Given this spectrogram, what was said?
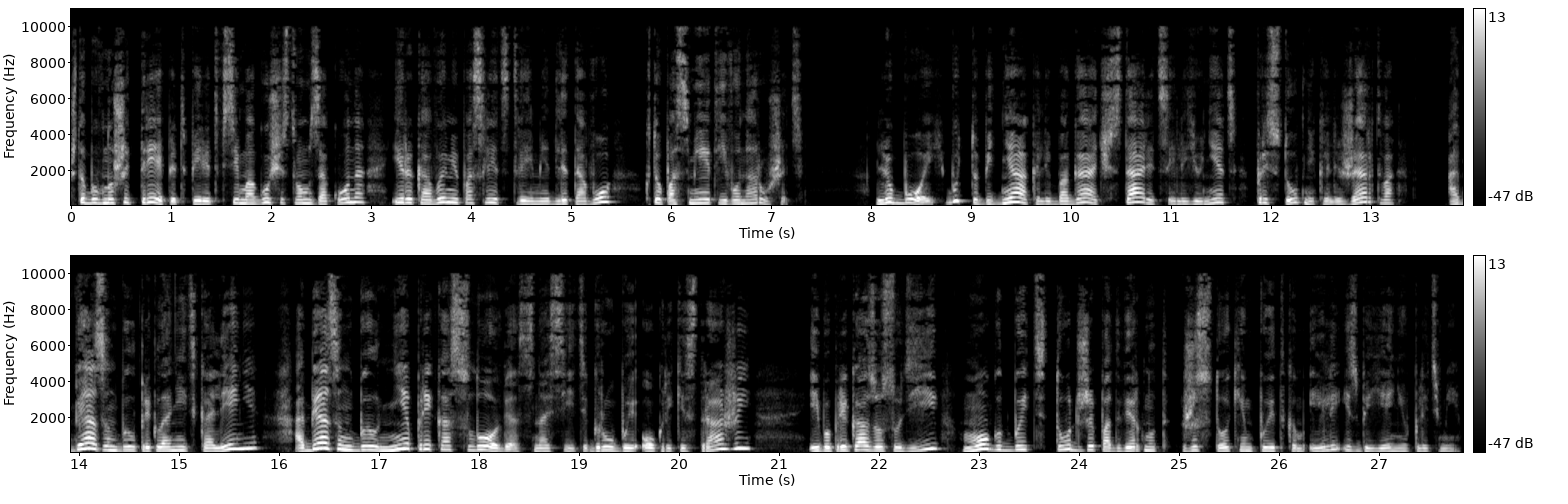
чтобы внушить трепет перед всемогуществом закона и роковыми последствиями для того, кто посмеет его нарушить. Любой, будь то бедняк или богач, старец или юнец, преступник или жертва, обязан был преклонить колени, обязан был непрекословия сносить грубые окрики стражей и по приказу судьи могут быть тут же подвергнут жестоким пыткам или избиению плетьми.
